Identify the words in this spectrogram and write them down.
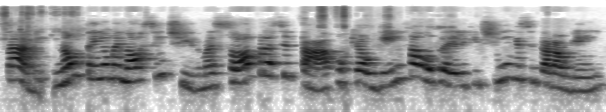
sabe, não tem o menor sentido, mas só para citar, porque alguém falou para ele que tinha que citar alguém,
